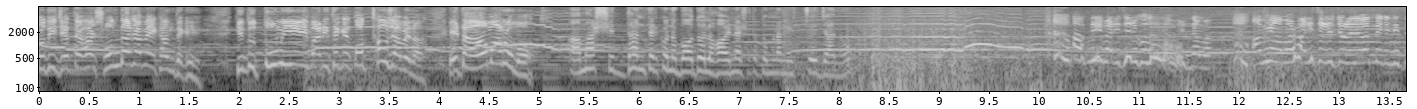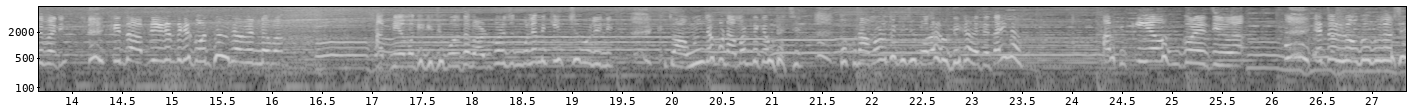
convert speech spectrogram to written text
যদি যেতে হয় সন্ধ্যা যাবে এখান থেকে। কিন্তু তুমি এই বাড়ি থেকে কোথাও যাবে না। এটা আমারও মত। আমার সিদ্ধান্তের কোনো বদল হয় না সেটা তোমরা নিশ্চয়ই জানো। আপনি বাড়ি ছেড়ে কোথাও যাবেন না, মা। আমি আমার বাড়ি ছেড়ে চলে যাওয়া মেনে নিতে পারি। কিন্তু আপনি এখান থেকে কোথাও যাবেন না, মা। আপনি আমাকে কিছু বলতে বারণ করেছেন বলে আমি কিচ্ছু বলিনি। কিন্তু আঙুল যখন আমার দিকে উঠেছে, তখন আমারও তো কিছু বলার অধিকার আছে, তাই না? আমি কি এমন করেছি, মা? এ তো লোকগুলো, সে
